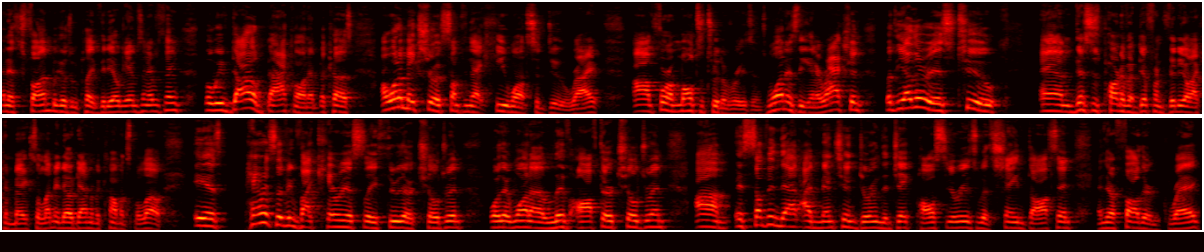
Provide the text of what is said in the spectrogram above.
and it's fun because we play video games and everything, but we've dialed back on it because I wanna make sure it's something that he wants to do, right? Uh, for a multitude of reasons. One is the interaction, but the other is too, and this is part of a different video I can make, so let me know down in the comments below, is parents living vicariously through their children or they wanna live off their children. Um, it's something that I mentioned during the Jake Paul series with Shane Dawson and their father, Greg.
